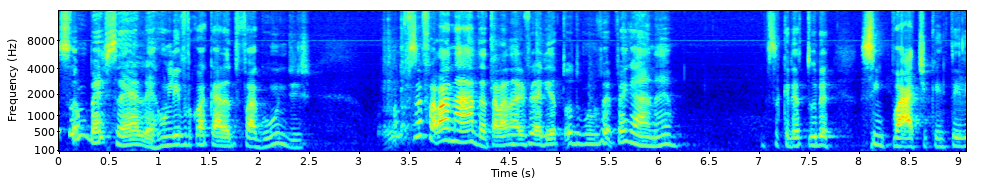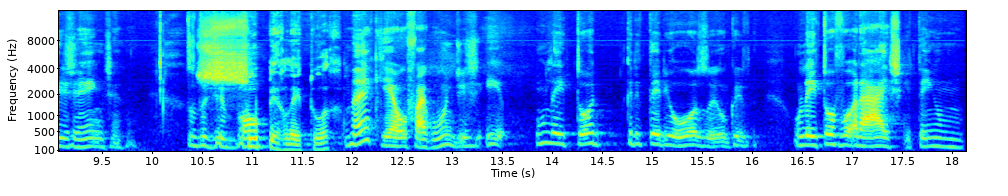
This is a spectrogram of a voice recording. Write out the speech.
Isso é um best-seller, um livro com a cara do Fagundes. Não precisa falar nada, está lá na livraria, todo mundo vai pegar, né? Essa criatura simpática, inteligente, tudo de bom. Super leitor. Né? Que é o Fagundes. E um leitor criterioso, um leitor voraz, que tem, um,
